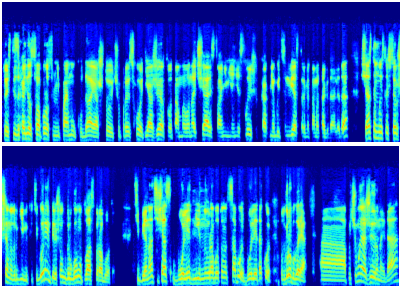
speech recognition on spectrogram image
То есть ты заходил с вопросом, не пойму, куда я, что и что происходит, я жертва там моего начальства, они меня не слышат, как мне быть с инвесторами там и так далее, да? Сейчас ты мыслишь совершенно другими категориями, перешел к другому пласту работы. Тебе надо сейчас более длинную работу над собой, более такой, вот грубо говоря, а, почему я жирный, да?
